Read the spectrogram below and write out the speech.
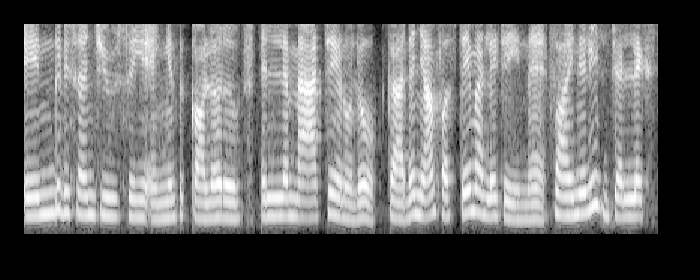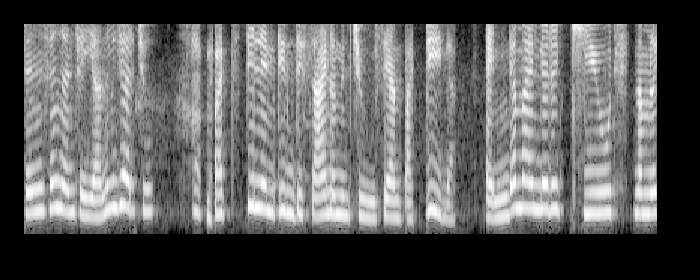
എന്ത് ഡിസൈൻ ചൂസ് ചെയ്യും എങ്ങനത്തെ കളറ് എല്ലാം മാച്ച് ചെയ്യണമല്ലോ. കാരണം ഞാൻ ഫസ്റ്റ് ടൈം അല്ലേ ചെയ്യുന്നത് ഫൈനലി ജെൽ എക്സ്റ്റൻഷൻ ഞാൻ ചെയ്യാമെന്ന് വിചാരിച്ചു. ബട്ട് സ്റ്റിൽ എനിക്ക് ഡിസൈൻ ഒന്നും ചൂസ് ചെയ്യാൻ പറ്റിയില്ല. എന്റെ മൈൻഡിലൊരു ക്യൂട്ട് നമ്മൾ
